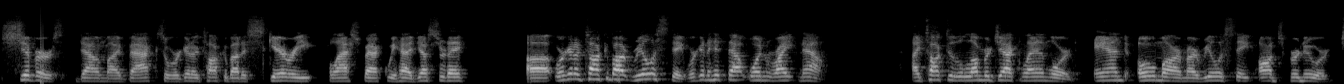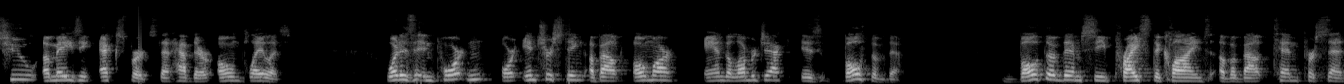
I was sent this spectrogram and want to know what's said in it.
shivers down my back. So, we're going to talk about a scary flashback we had yesterday. Uh, we're going to talk about real estate. We're going to hit that one right now. I talked to the lumberjack landlord and Omar, my real estate entrepreneur, two amazing experts that have their own playlist. What is important or interesting about Omar and the lumberjack is both of them. Both of them see price declines of about 10%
